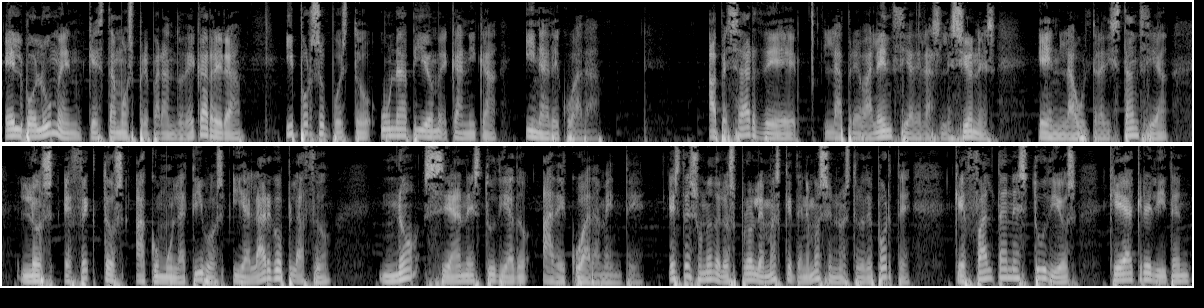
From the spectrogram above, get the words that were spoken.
el volumen que estamos preparando de carrera y, por supuesto, una biomecánica inadecuada. A pesar de la prevalencia de las lesiones en la ultradistancia, los efectos acumulativos y a largo plazo no se han estudiado adecuadamente. Este es uno de los problemas que tenemos en nuestro deporte, que faltan estudios que acrediten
